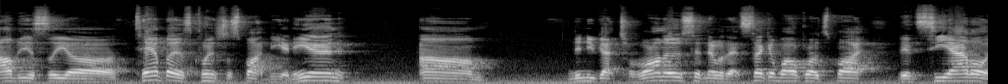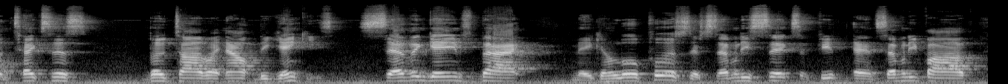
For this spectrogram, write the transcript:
obviously, uh, Tampa has clinched the spot being in. Um, then you've got Toronto sitting there with that second wild card spot. Then Seattle and Texas, both tied right now. The Yankees, seven games back, making a little push. They're 76 and, and 75.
